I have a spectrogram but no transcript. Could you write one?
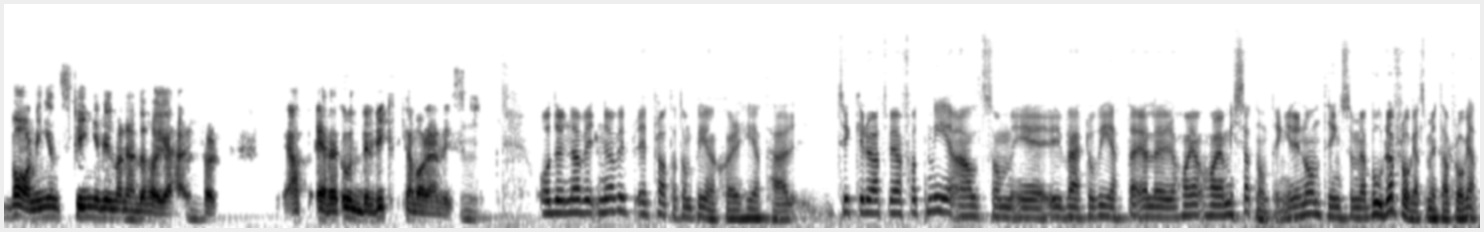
varningens finger vill man ändå höja här mm. för att även undervikt kan vara en risk. Mm. Och du, nu har, vi, nu har vi pratat om benskörhet här. Tycker du att vi har fått med allt som är, är värt att veta eller har jag, har jag missat någonting? Är det någonting som jag borde ha frågat som jag inte har frågat?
